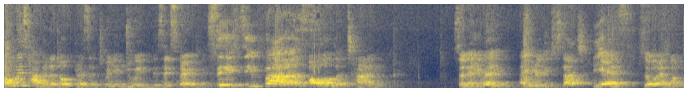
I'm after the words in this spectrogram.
always have an adult present when you're doing this experiment. Safety first. All the time. So, Nelly Welly, are you ready to start? Yes. So, I want,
